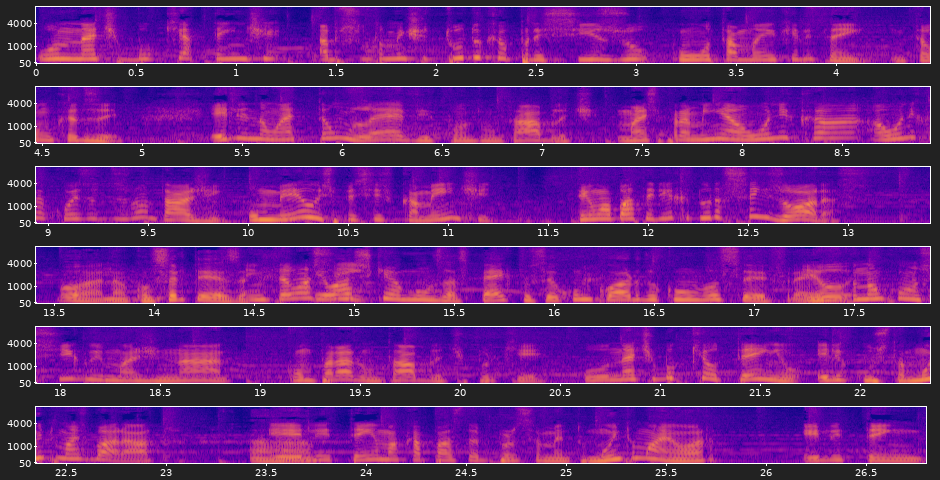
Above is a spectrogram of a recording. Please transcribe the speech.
o netbook atende absolutamente tudo que eu preciso com o tamanho que ele tem. Então, quer dizer, ele não é tão leve quanto um tablet, mas pra mim é a única, a única coisa desvantagem. O meu, especificamente, tem uma bateria que dura 6 horas. Porra, não, com certeza. Então, assim- eu acho que em alguns aspectos eu concordo com você, Fred. Eu não consigo imaginar comprar um tablet porque o netbook que eu tenho, ele custa muito mais barato, Aham. ele tem uma capacidade de processamento muito maior, ele tem,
